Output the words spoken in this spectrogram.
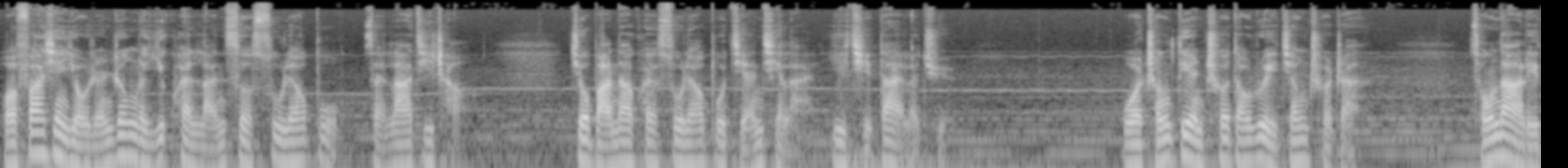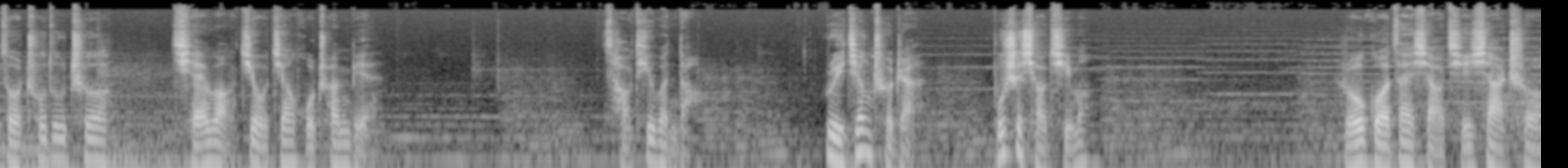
我发现有人扔了一块蓝色塑料布在垃圾场，就把那块塑料布捡起来一起带了去。我乘电车到瑞江车站，从那里坐出租车前往旧江户川边。草剃问道：“瑞江车站不是小齐吗？如果在小齐下车，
